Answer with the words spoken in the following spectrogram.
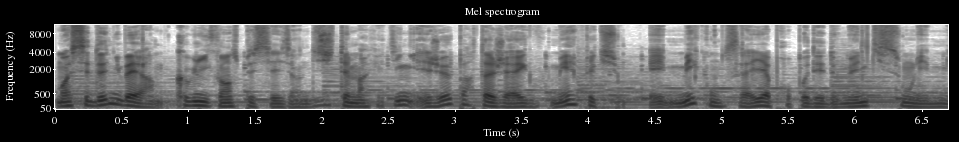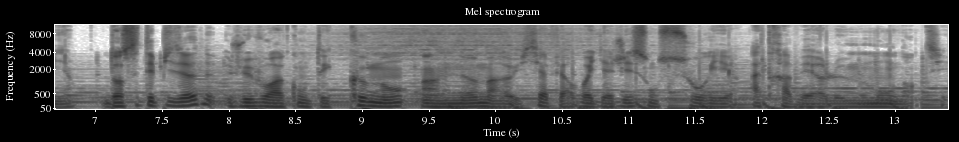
Moi c'est Denis Bayram, communicant spécialisé en digital marketing et je vais partager avec vous mes réflexions et mes conseils à propos des domaines qui sont les miens. Dans cet épisode, je vais vous raconter comment un homme a réussi à faire voyager son sourire à travers le monde entier.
